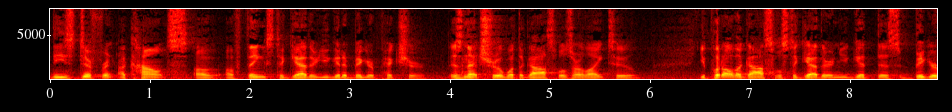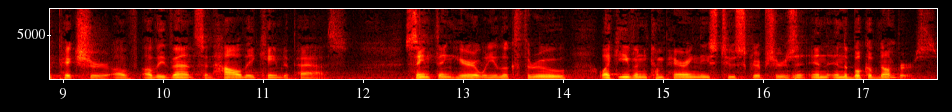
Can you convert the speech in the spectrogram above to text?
these different accounts of, of things together, you get a bigger picture. Isn't that true of what the Gospels are like, too? You put all the Gospels together and you get this bigger picture of, of events and how they came to pass. Same thing here when you look through, like even comparing these two scriptures in, in the book of Numbers.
